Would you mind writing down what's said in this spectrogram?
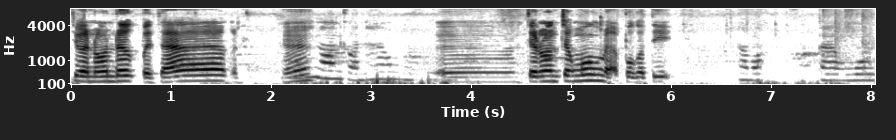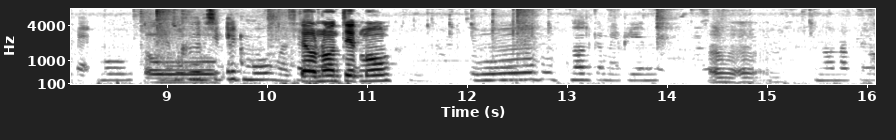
จะว่านอนเลิกไปจักฮะนอนก่อนเฮาเออจะนอนจักโมงล่ะปกติเฮาบ่9โมง8โมงโอ้เมื่อคืน11โมงว่าเจ้านอนเจ็ดโมงนอนกับแม่เพนเออนอนรับแล้ว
